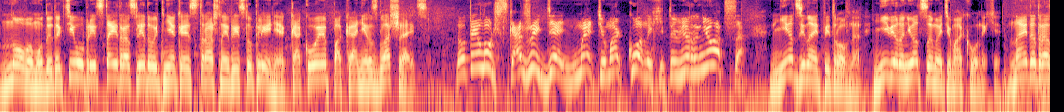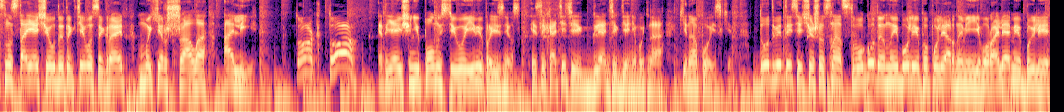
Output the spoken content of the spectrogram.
Новому детективу предстоит расследовать некое страшное преступление, какое пока не разглашается. Ну ты лучше скажи, день, Мэтью МакКонахи-то вернется? Нет, Зинаида Петровна, не вернется Мэтью МакКонахи. На этот раз настоящего детектива сыграет Махершала Али. Кто-кто? Это я еще не полностью его имя произнес. Если хотите, гляньте где-нибудь на кинопоиске. До 2016 года наиболее популярными его ролями были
